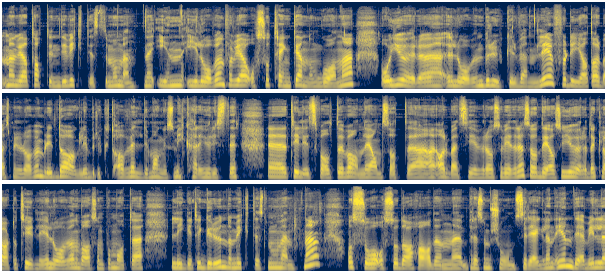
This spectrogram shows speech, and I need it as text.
men vi har tatt inn de viktigste momentene inn i loven. For vi har også tenkt gjennomgående å gjøre loven brukervennlig, fordi at arbeidsmiljøloven blir daglig brukt av veldig mange som ikke er jurister. Eh, tillitsvalgte, vanlige ansatte, arbeidsgivere osv. Så, videre. så det å gjøre det klart og tydelig i loven hva som på en måte ligger til grunn, de viktigste momentene, og så også da ha den presumpsjonsregelen inn, det vil,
